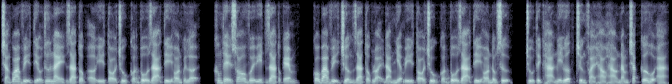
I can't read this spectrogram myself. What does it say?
chẳng qua vị tiểu thư này gia tộc ở ỷ tỏ chủ còn bộ dạ tỷ hòn quyền lợi, không thể so với ít gia tộc kém. Có ba vị trưởng gia tộc loại đảm nhiệm ỷ tỏ chủ còn bộ dạ tỷ hòn đồng sự, chủ tịch hạ ni ước chừng phải hào hào nắm chắc cơ hội a.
